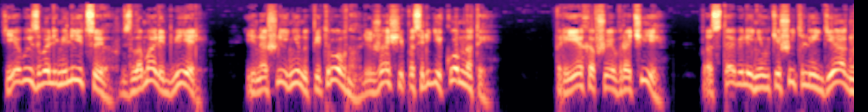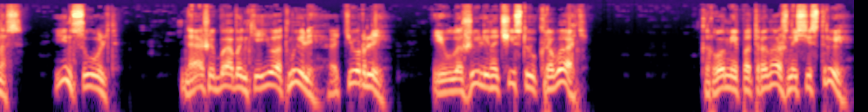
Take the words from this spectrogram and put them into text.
Те вызвали милицию, взломали дверь и нашли Нину Петровну, лежащей посреди комнаты. Приехавшие врачи поставили неутешительный диагноз Инсульт. Наши бабоньки ее отмыли, оттерли и уложили на чистую кровать. Кроме патронажной сестры,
